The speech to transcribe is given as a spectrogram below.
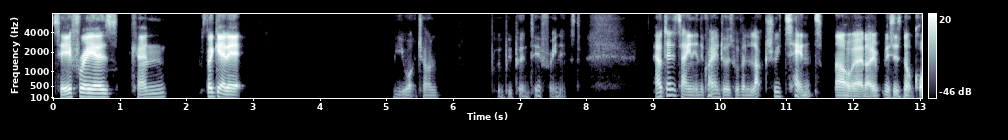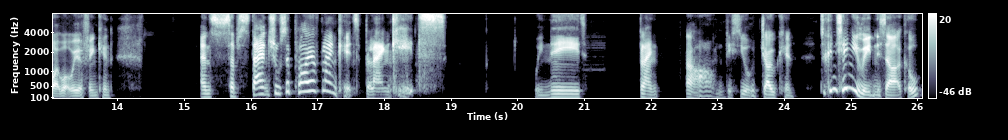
Tier threeers can forget it. You watch on. We'll be putting tier three next. How to entertain in the great outdoors with a luxury tent. Oh, no, this is not quite what we were thinking. And substantial supply of blankets. Blankets. We need blank. Oh, this you're joking. To continue reading this article,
